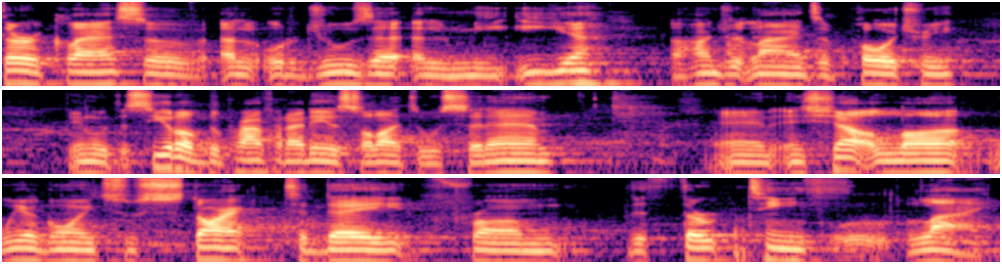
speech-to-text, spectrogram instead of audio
third class of Al-Urjuza Al-Mi'iyah 100 lines of poetry dealing with the seerah of the Prophet alayhi salatu wasalam and inshallah we are going to start today from the 13th line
